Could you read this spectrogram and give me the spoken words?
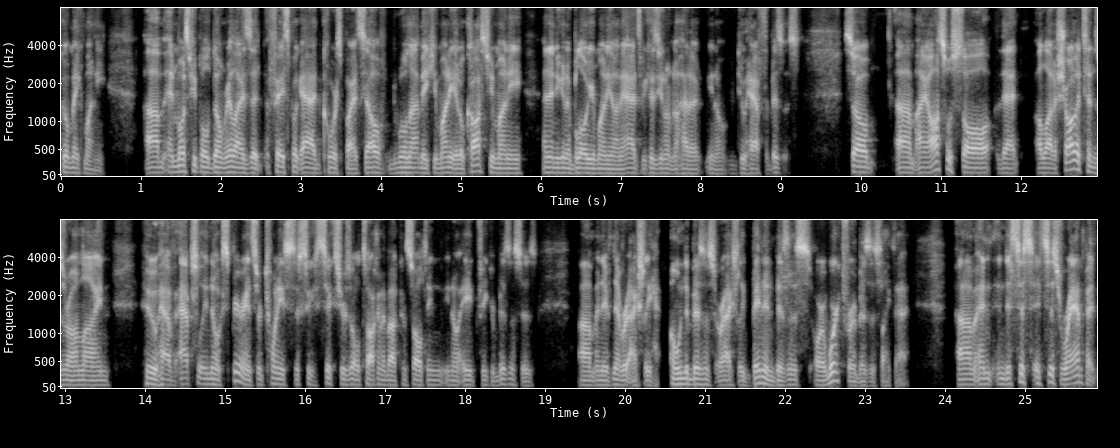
go make money. Um, and most people don't realize that a Facebook ad course by itself will not make you money. It'll cost you money, and then you're going to blow your money on ads because you don't know how to, you know, do half the business. So um, I also saw that a lot of charlatans are online who have absolutely no experience. They're 26 years old talking about consulting, you know, eight-figure businesses, um, and they've never actually owned a business or actually been in business or worked for a business like that. Um, and and it's just it's just rampant.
